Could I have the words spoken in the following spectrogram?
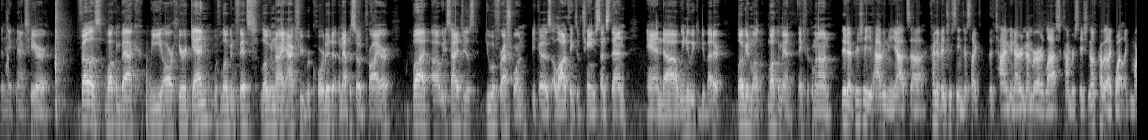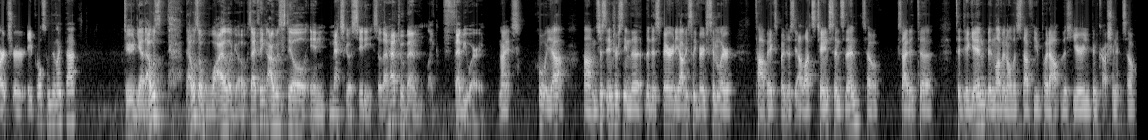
the knickknacks here. Fellas, welcome back. We are here again with Logan Fitz. Logan and I actually recorded an episode prior, but uh, we decided to just do a fresh one because a lot of things have changed since then, and uh, we knew we could do better. Logan, well, welcome, man. Thanks for coming on. Dude, I appreciate you having me. Yeah, it's uh, kind of interesting, just like the timing. I remember our last conversation. That was probably like what, like March or April, something like that. Dude, yeah, that was that was a while ago because I think I was still in Mexico City, so that had to have been like February. Nice, cool, yeah. Um, it's just interesting the the disparity. Obviously, very similar topics, but just yeah, lots changed since then. So excited to to dig in. Been loving all the stuff you put out this year. You've been crushing it. So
